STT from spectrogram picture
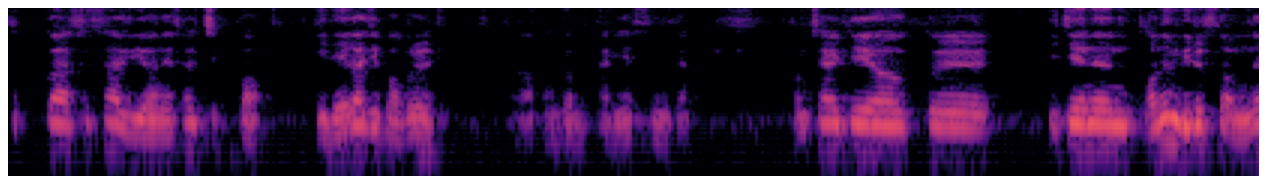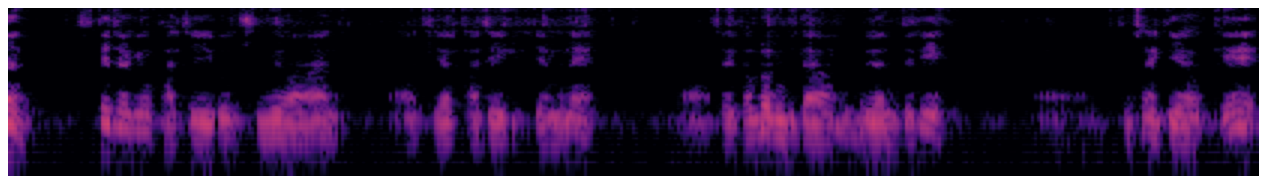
국가수사위원회 설치법 이 네 가지 법을 아, 방금 발의했습니다. 검찰 개혁을 이제는 더는 미룰 수 없는 시대적인 과제이고 중요한 어, 개혁 과제이기 때문에 어, 저희 더불어민주당 의원들이 어, 검찰 개혁에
